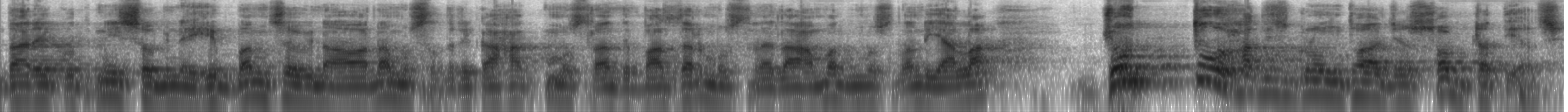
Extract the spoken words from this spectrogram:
দারে কুতনি সবিনে হিব্বান, সবিনে আওয়ানা মুসাদরিকা হাক মুসনাদ বাজার মুসনাদ আহমদ, মুসনাদ ইয়ালা, যত হাদিস গ্রন্থ আছে সবটাতে আছে।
